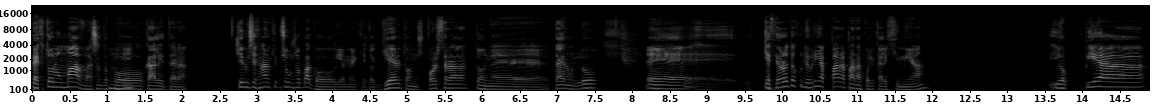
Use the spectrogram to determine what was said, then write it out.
παιχτών ομάδας, να το πω καλύτερα. Και μην ξεχνάμε και πίσω έχουν στον πάγκο η Αμερική. Τον Γκέρ, τον Σπόλστρα, τον ε, Τάιρον Λου. Ε, και θεωρώ ότι έχουν βρει μια πάρα, πάρα πολύ καλή χημεία. Η οποία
